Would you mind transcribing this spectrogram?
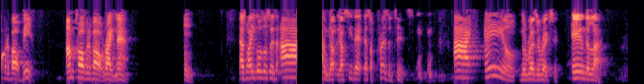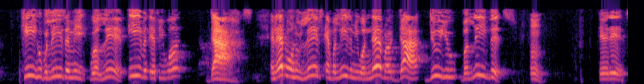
talking about then. I'm talking about right now. Hmm. That's why he goes on and says, I am. Y'all, y'all see that? That's a present tense. I am the resurrection and the life. He who believes in me will live even if he what? Dies. And everyone who lives and believes in me will never die. Do you believe this? Mm. Here it is.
